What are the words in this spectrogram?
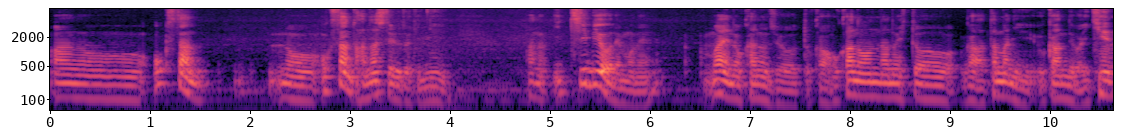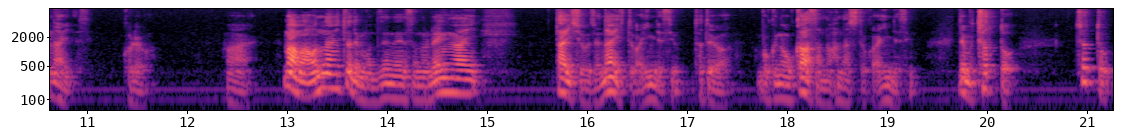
あの奥さんの奥さんと話してる時にあの1秒でもね前の彼女とか他の女の人が頭に浮かんではいけないです。これは。はい、まあまあ女の人でも全然その恋愛対象じゃない人はいいんですよ。例えば僕のお母さんの話とかいいんですよ。でもちょっとちょっと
